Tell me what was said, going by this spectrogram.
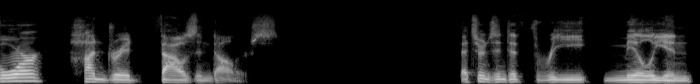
$400,000? That turns into $3 million.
